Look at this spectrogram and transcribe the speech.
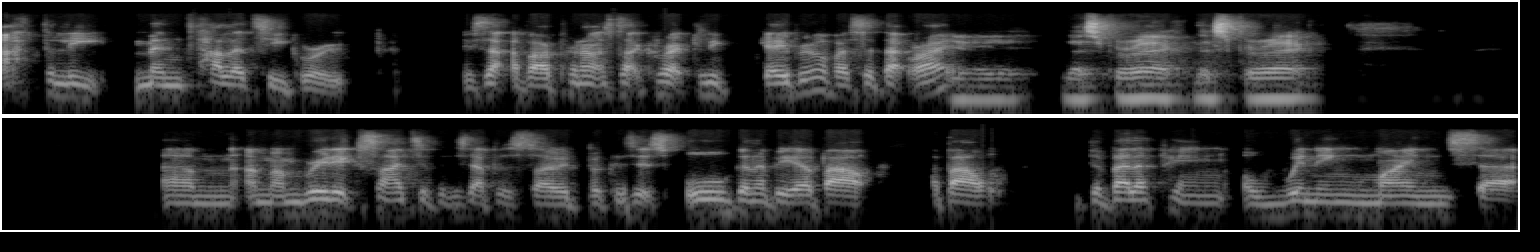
Athlete Mentality Group. Is that, have I pronounced that correctly, Gabriel? Have I said that right? Yeah, yeah. that's correct. That's correct. Um, I'm, I'm really excited for this episode because it's all going to be about about developing a winning mindset.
